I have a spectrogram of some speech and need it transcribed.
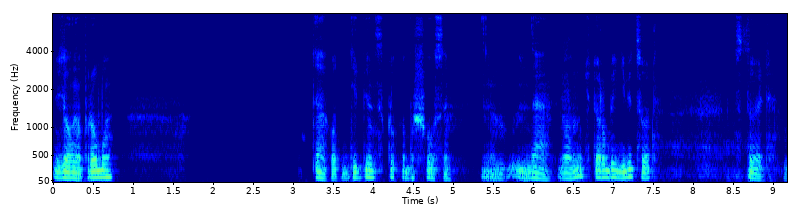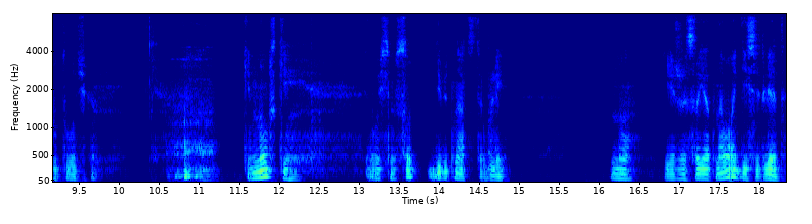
Взял на пробу. Так, вот дебент сколько обошелся. Да, ну, что рублей 900 стоит бутылочка. Киновский 819 рублей. Но есть же Саят Нова 10 лет.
